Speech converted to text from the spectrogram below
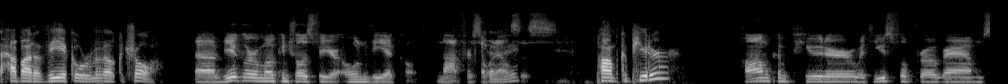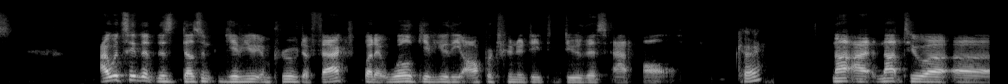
How about a vehicle remote control? Uh, vehicle remote control is for your own vehicle, not for someone Okay. else's. Palm computer? Palm computer with useful programs. I would say that this doesn't give you improved effect, but it will give you the opportunity to do this at all. Okay. not I not to uh, uh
